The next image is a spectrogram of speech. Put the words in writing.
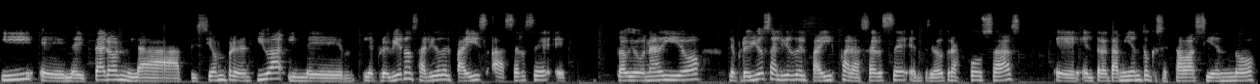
y eh, le dictaron la prisión preventiva y le, le, prohibieron salir del país a hacerse, eh, Claudio Bonadío, le prohibió salir del país para hacerse, entre otras cosas, eh, el tratamiento que se estaba haciendo,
